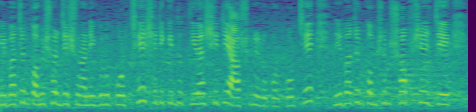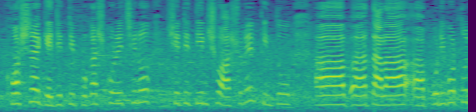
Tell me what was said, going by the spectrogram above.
নির্বাচন কমিশন যে শুনানিগুলো করছে, সেটি কিন্তু তিরাশিটি আসনের উপর করছে। নির্বাচন কমিশন সবশেষ যে খসড়া গেজেটটি প্রকাশ করেছিল, সেটি তিনশো আসনের, কিন্তু তারা পরিবর্তন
